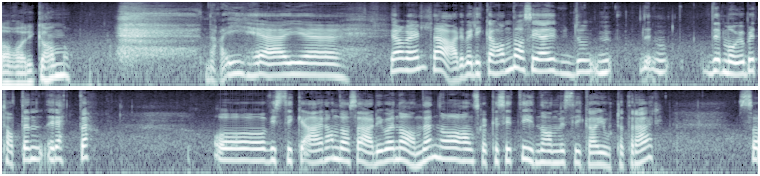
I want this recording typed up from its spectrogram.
da var ikke han, da. Nei, jeg eh, Ja vel, da er det vel ikke han, da. Så jeg det, må jo bli tatt en rette. Og hvis det ikke er han, da, så er det jo en annen en. Og han skal ikke sitte inne, han, hvis de ikke har gjort dette her. Så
